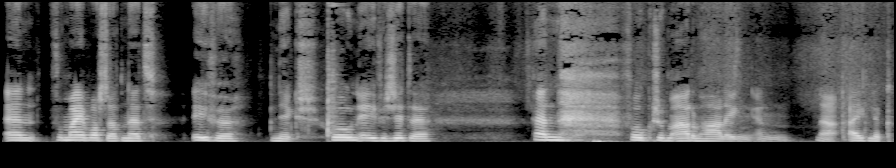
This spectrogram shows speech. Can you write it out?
En voor mij was dat net even niks. Gewoon even zitten en focus op mijn ademhaling. En nou, eigenlijk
